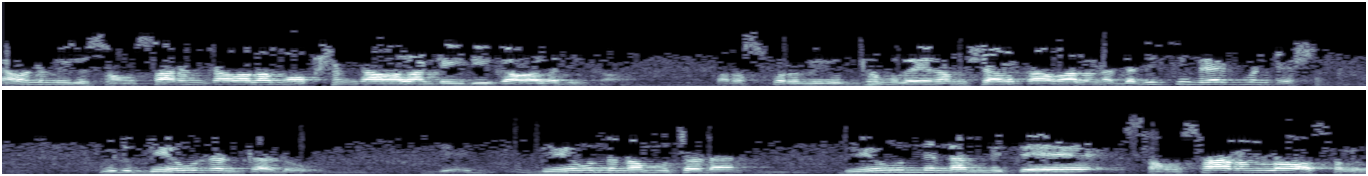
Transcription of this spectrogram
ఏమంటే మీకు సంసారం కావాలా మోక్షం కావాలంటే ఇది కావాలి అది కావాలి. పరస్పర విరుద్ధములైన అంశాలు కావాలన్న దట్ ఈస్ ది ఫ్రాగ్మెంటేషన్ వీడు దేవుడు అంటాడు. దే- దేవుణ్ణి నమ్ముతాడా? దేవుణ్ణి నమ్మితే సంసారంలో అసలు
